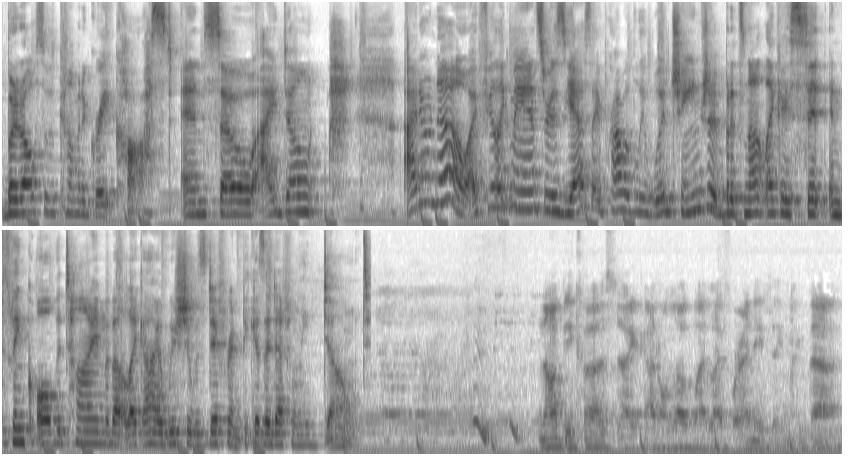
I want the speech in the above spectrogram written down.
but it also has come at a great cost. And so I don't, I don't know. I feel like my answer is yes, I probably would change it, but it's not like I sit and think all the time about like, oh, I wish it was different because I definitely don't. Hmm. Not because like I don't love my life or anything like that.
